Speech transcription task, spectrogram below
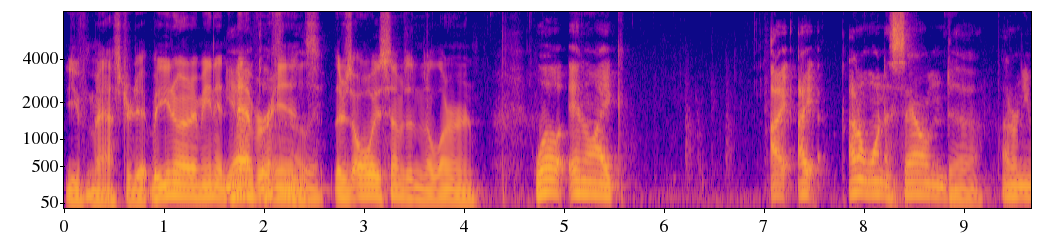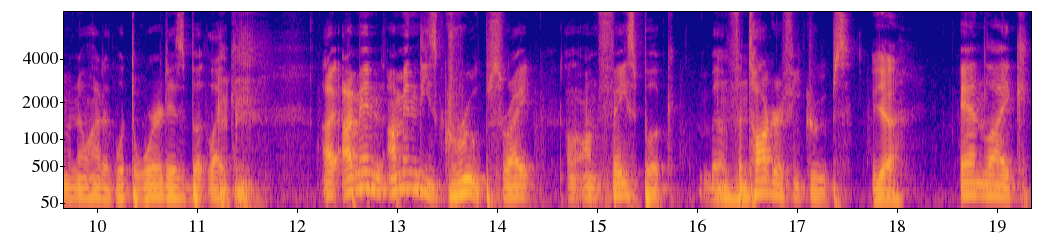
you've mastered it, but you know what I mean. It Yeah, never ends. definitely. There's always something to learn. Well, and like, I I I don't want to sound. Uh, I don't even know how to what the word is, but like, I I'm in I'm in these groups right on, on Facebook, uh, photography groups, Yeah, and like,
